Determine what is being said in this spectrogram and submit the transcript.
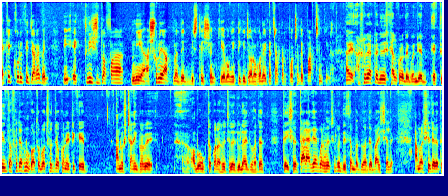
এক এক করে কি জানাবেন? এই একত্রিশ দফা নিয়ে আসলে আপনাদের বিশ্লেষণ কি এবং এটি কি জনগণের কাছে আপনারা পৌঁছাতে পারছেন কিনা? হ্যাঁ আসলে একটা জিনিস খেয়াল করে দেখবেন যে একত্রিশ দফা যখন গত বছর যখন এটিকে আনুষ্ঠানিকভাবে অবমুক্ত করা হয়েছিল জুলাই দু হাজার তেইশ সালে, তার আগে একবার হয়েছিল ডিসেম্বর দু হাজার বাইশ সালে। আমরা সে জায়গাতে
